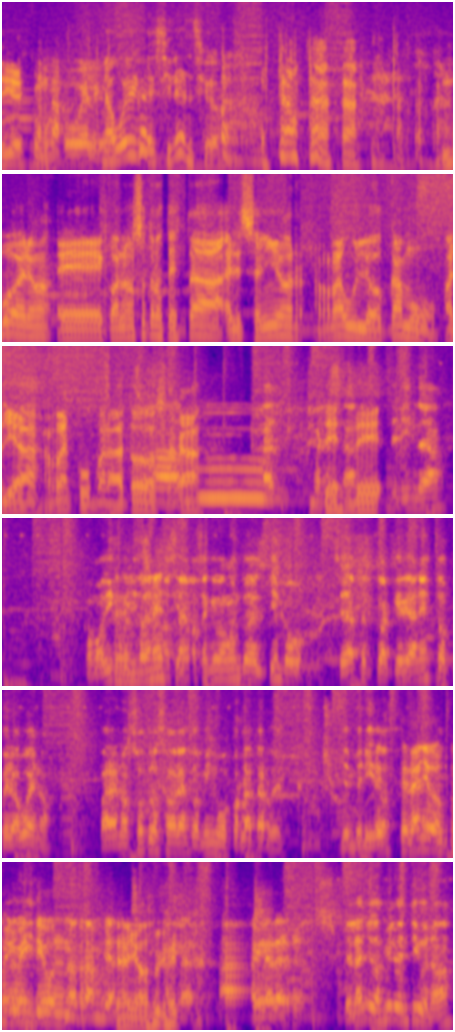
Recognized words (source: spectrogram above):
Sí, es como. Una huelga. Una huelga de silencio. bueno, eh, con nosotros está el señor Raulo Camu, alias Raku para todos acá. Buenas Desde- tardes, linda. Como dijo Desde Lisandro, no Indonesia. sabemos en qué momento del tiempo se va a efectuar que vean esto, pero bueno, para nosotros ahora es domingo por la tarde. Bienvenidos. Es el año 2021 también. El año- Acla- Aclarar. Del año 2021.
